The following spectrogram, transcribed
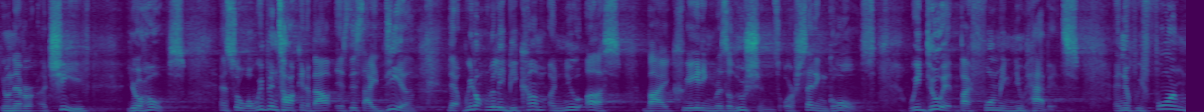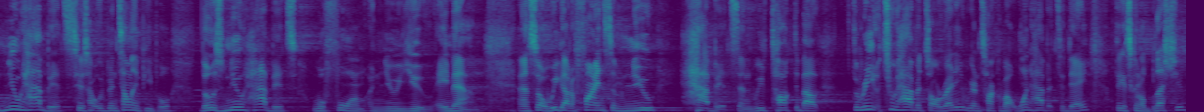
you'll never achieve your hopes. And so, what we've been talking about is this idea that we don't really become a new us by creating resolutions or setting goals. We do it by forming new habits. And if we form new habits, here's how we've been telling people those new habits will form a new you. Amen. And so, we got to find some new habits. And we've talked about three, two habits already. We're gonna talk about one habit today. I think it's gonna bless you.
